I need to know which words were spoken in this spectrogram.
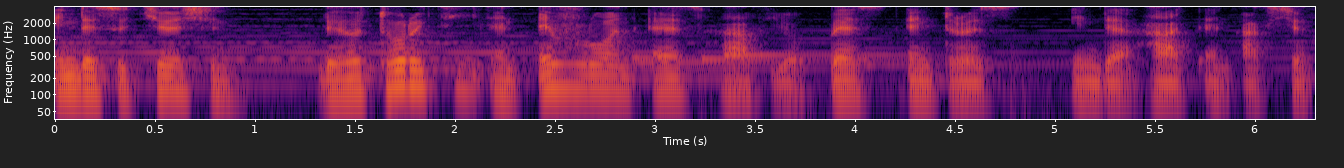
in the situation, the authority and everyone else have your best interest in their heart and action.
